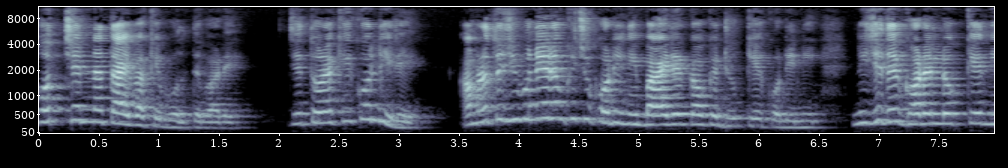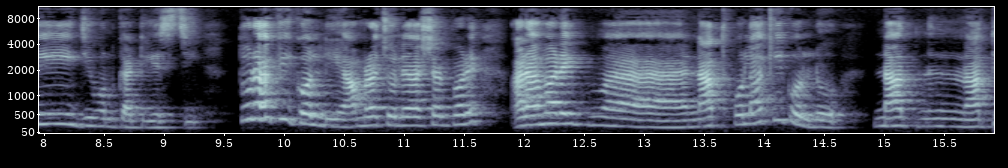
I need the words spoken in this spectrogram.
হচ্ছেন না, তাই বাকে বলতে পারে? যে তোরা কি করলি রে? আমরা তো জীবনে এরকম কিছু করিনি, বাইরের কাউকে ঢুকিয়ে করিনি, নিজেদের ঘরের লোককে নিয়েই জীবন কাটিয়ে এসছি। তোরা কি করলি? আমরা চলে আসার পরে, আর আমার এই নাথপোলা কি করল? নাত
